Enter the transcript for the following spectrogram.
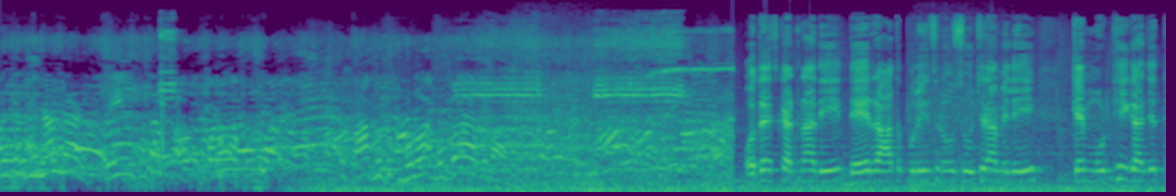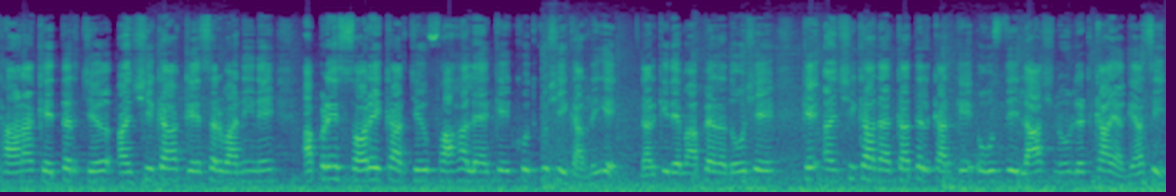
banyak ਘਟਨਾ ਦੀ ਦੇਰ ਰਾਤ ਪੁਲਿਸ ਨੂੰ ਸੂਚਨਾ ਮਿਲੀ ਕਿ ਮੁੱਠੀਗੰਜ ਥਾਣਾ ਖੇਤਰ 'ਚ ਅੰਸ਼ਿਕਾ ਕੇਸਰਵਾਨੀ ਨੇ ਆਪਣੇ ਸਹੁਰੇ ਘਰ 'ਚ ਫਾਹਾ ਲੈ ਕੇ ਖੁਦਕੁਸ਼ੀ ਕਰ ਲਈ ਏ ਲੜਕੀ ਦੇ ਮਾਪਿਆਂ ਦਾ ਦੋਸ਼ ਏ ਕਿ ਅੰਸ਼ਿਕਾ ਦਾ ਕਤਲ ਕਰਕੇ ਉਸ ਦੀ লাশ ਨੂੰ ਲਟਕਾਇਆ ਗਿਆ ਸੀ।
